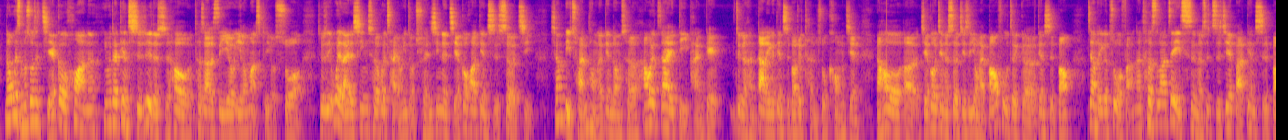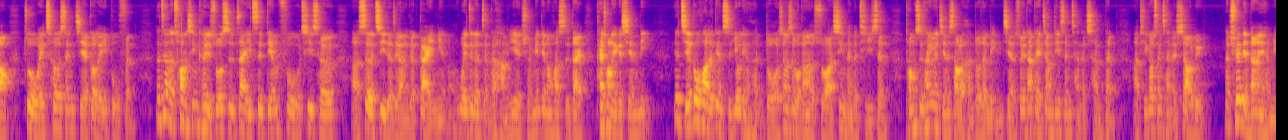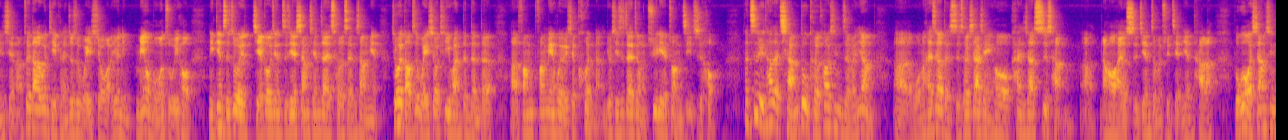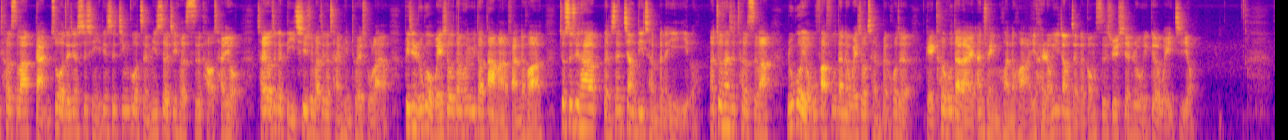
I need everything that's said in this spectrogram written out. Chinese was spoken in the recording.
那为什么说是结构化呢？因为在电池日的时候，特斯拉的 CEO Elon Musk 有说，就是未来的新车会采用一种全新的结构化电池设计，相比传统的电动车，它会在底盘给这个很大的一个电池包去腾出空间，然后呃结构件的设计是用来包覆这个电池包。这样的一个做法，那特斯拉这一次呢是直接把电池包作为车身结构的一部分。那这样的创新可以说是再一次颠覆汽车啊设计的这样一个概念哦，为这个整个行业全面电动化时代开创了一个先例。因为结构化的电池优点很多，像是我刚刚有说啊，性能的提升，同时它因为减少了很多的零件，所以它可以降低生产的成本啊，提高生产的效率。那缺点当然也很明显了，最大的问题可能就是维修啊，因为你没有模组以后，你电池作为结构件直接镶嵌在车身上面，就会导致维修替换等等的呃方方面会有一些困难，尤其是在这种剧烈撞击之后。那至于它的强度可靠性怎么样啊，我们还是要等实车下线以后看一下市场啊，然后还有时间怎么去检验它了。不过我相信特斯拉敢做这件事情，一定是经过缜密设计和思考，才有才有这个底气去把这个产品推出来哦。毕竟如果维修端会遇到大麻烦的话，就失去它本身降低成本的意义了。那就算是特斯拉，如果有无法负担的维修成本，或者给客户带来安全隐患的话，也很容易让整个公司去陷入一个危机哦。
